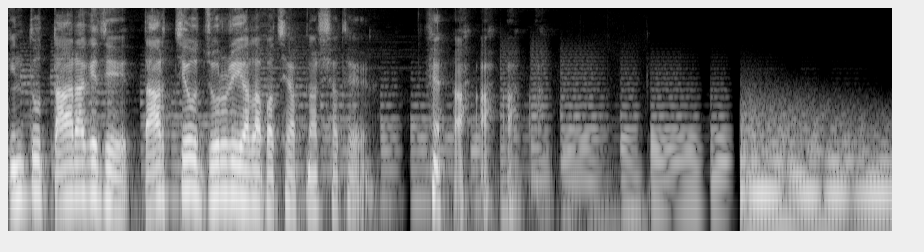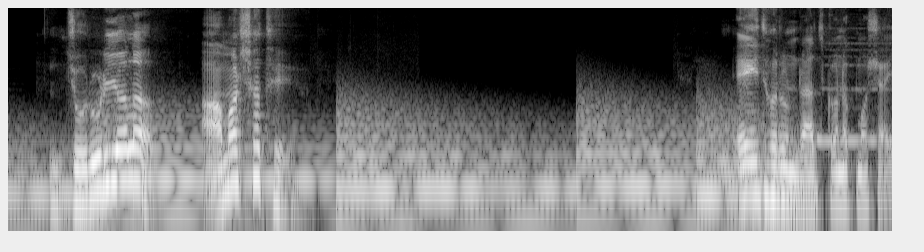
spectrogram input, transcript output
কিন্তু তার আগে যে তার চেয়েও জরুরি আলাপ আছে আপনার সাথে। জরুরি আলাপ? আমার সাথে? এই ধরুন রাজগণক মশাই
